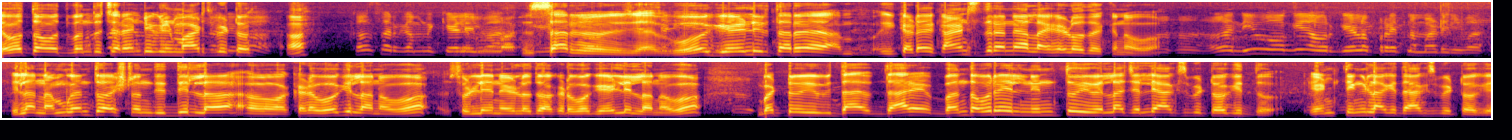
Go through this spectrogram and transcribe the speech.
ಯಾವತ್ತೋ ಅವತ್ತು ಬಂದು ಚರಂಡಿಗಳ್ ಮಾಡಿಸ್ಬಿಟ್ಟು ಹಾ? ಕೌನ್ಸಿಲರ್ ಗಮನಕ್ಕೆ ಕೇಳಿಲ್ವಾ? ಸರ್ ಹೋಗಿ ಹೇಳಿರ್ತಾರೆ. ಈ ಕಡೆ ಕಾಣಿಸಿದ್ರೇನೆ ಅಲ್ಲ ಹೇಳೋದಕ್ಕೆ ನಾವು. ಅಲ್ಲ ನೀವು ಹೋಗಿ ಅವ್ರಿಗೆ ಹೇಳೋ ಪ್ರಯತ್ನ ಮಾಡಿಲ್ವಾ? ಇಲ್ಲ ನಮ್ಗಂತೂ ಅಷ್ಟೊಂದು ಇದ್ದಿಲ್ಲ. ಆ ಕಡೆ ಹೋಗಿಲ್ಲ ನಾವು. ಸುಳ್ಳೇನು ಹೇಳೋದು ಆ ಕಡೆ ಹೋಗಿ ಹೇಳಿಲ್ಲ ನಾವು. ಬಟ್ ದಾರಿ ಬಂದವರೇ ಅವರೇ ಇಲ್ಲಿ ನಿಂತು ಇವೆಲ್ಲ ಜಲ್ಲಿ ಹಾಕ್ಸ್ಬಿಟ್ಟು ಹೋಗಿದ್ದು. ಎಂಟು ತಿಂಗಳಾಗಿದೆ ಹಾಕ್ಸ್ಬಿಟ್ಟು ಹೋಗಿ.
